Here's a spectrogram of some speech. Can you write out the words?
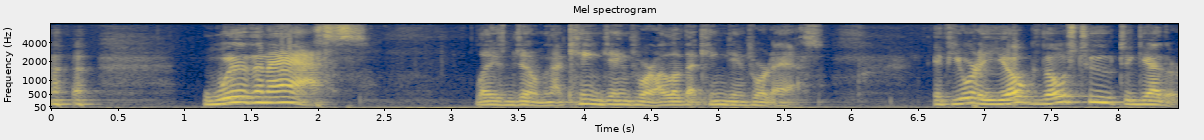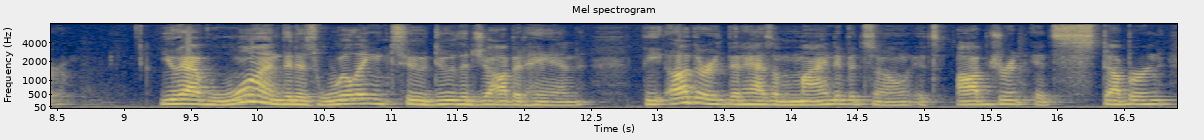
with an ass, ladies and gentlemen, that King James word, I love that King James word ass. If you were to yoke those two together, you have one that is willing to do the job at hand, the other that has a mind of its own. It's obdurate, it's stubborn,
